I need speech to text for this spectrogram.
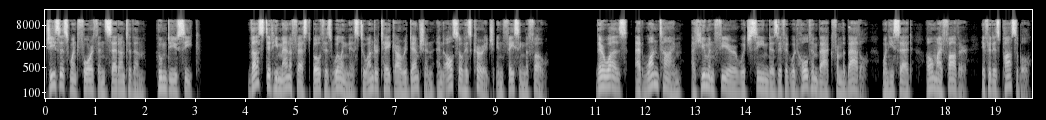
Jesus went forth and said unto them, Whom do you seek? Thus did he manifest both his willingness to undertake our redemption and also his courage in facing the foe. There was, at one time, a human fear which seemed as if it would hold him back from the battle, when he said, O my Father, if it is possible,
